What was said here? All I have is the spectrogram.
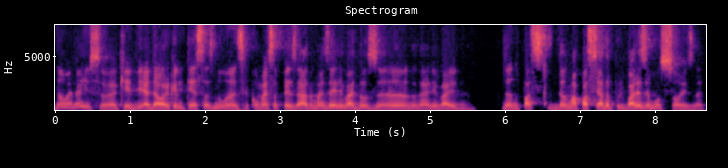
Não, era isso. É, que ele, é da hora que ele tem essas nuances. Ele começa pesado, mas aí ele vai dosando, né? Ele vai dando, dando uma passeada por várias emoções, né?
